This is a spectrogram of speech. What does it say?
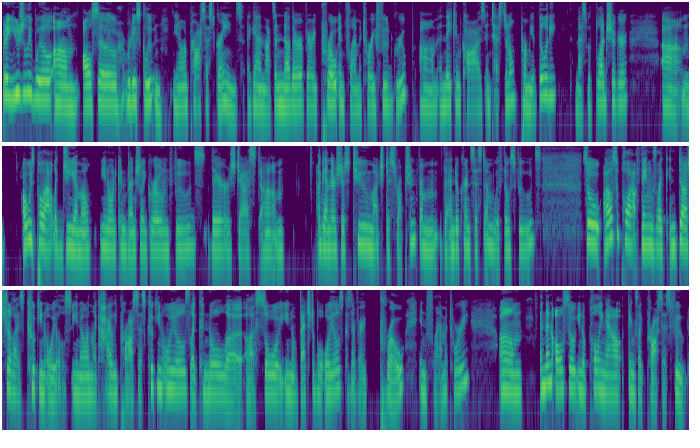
but I usually will um, also reduce gluten, you know, and processed grains. Again, that's another very pro inflammatory food group, um, and they can cause intestinal permeability, mess with blood sugar. Um, always pull out like GMO, you know, and conventionally grown foods. There's just, um, again, there's just too much disruption from the endocrine system with those foods. So I also pull out things like industrialized cooking oils, you know, and like highly processed cooking oils like canola, uh, soy, you know, vegetable oils because they're very pro inflammatory. Um, and then also, you know, pulling out things like processed food,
